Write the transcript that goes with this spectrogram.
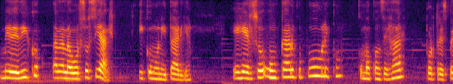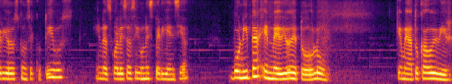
Me dedico a la labor social y comunitaria. Ejerzo un cargo público como concejal por tres periodos consecutivos, en las cuales ha sido una experiencia bonita en medio de todo lo que me ha tocado vivir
